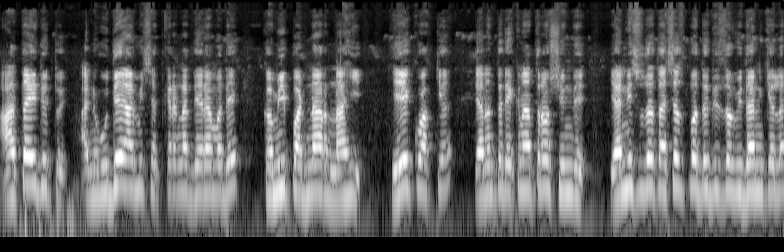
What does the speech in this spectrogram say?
आताही देतोय आणि उद्या आम्ही शेतकऱ्यांना देण्यामध्ये कमी पडणार नाही. हे एक वाक्य. त्यानंतर एकनाथराव शिंदे यांनी सुद्धा तशाच पद्धतीचं विधान केलं.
